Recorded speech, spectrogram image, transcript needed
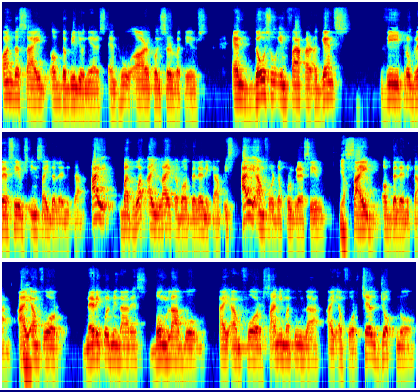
on the side of the billionaires and who are conservatives, and those who in fact are against the progressives inside the Leni camp. I but what I like about the Leni camp is I am for the progressive yeah. side of the Leni camp. I am for Nery Colmenares, Bong Labog. I am for Sonny Matula. I am for Chel Diokno.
